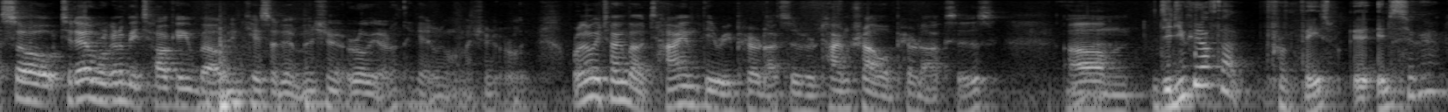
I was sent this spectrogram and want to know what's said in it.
So today we're going to be talking about, in case I didn't mention it earlier, I don't think anyone mentioned it earlier. We're going to be talking about time theory paradoxes or time travel paradoxes. Um, Did you get off that from Facebook, Instagram?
